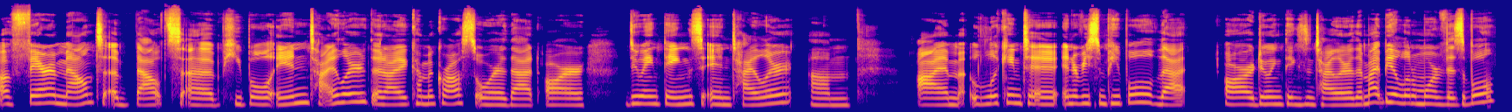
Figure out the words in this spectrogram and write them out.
a fair amount about uh, people in Tyler that I come across or that are doing things in Tyler. Um, I'm looking to interview some people that are doing things in Tyler that might be a little more visible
